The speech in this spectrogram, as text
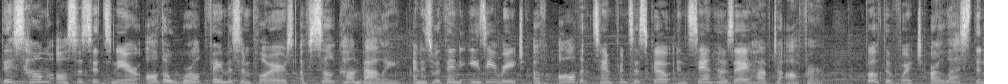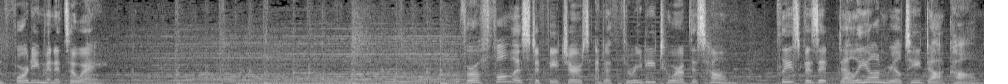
This home also sits near all the world famous employers of Silicon Valley and is within easy reach of all that San Francisco and San Jose have to offer, both of which are less than 40 minutes away. For a full list of features and a 3D tour of this home, please visit DeleonRealty.com.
